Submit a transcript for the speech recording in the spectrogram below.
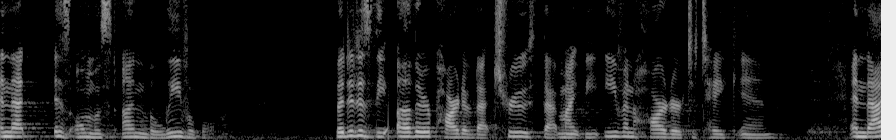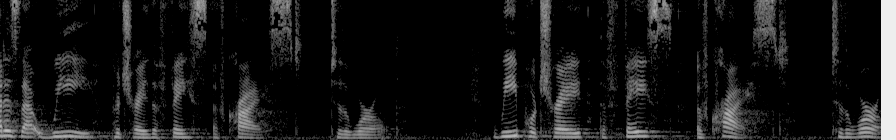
And that is almost unbelievable. But it is the other part of that truth that might be even harder to take in. And that is that we portray the face of Christ to the world. We portray the face of Christ to the world.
